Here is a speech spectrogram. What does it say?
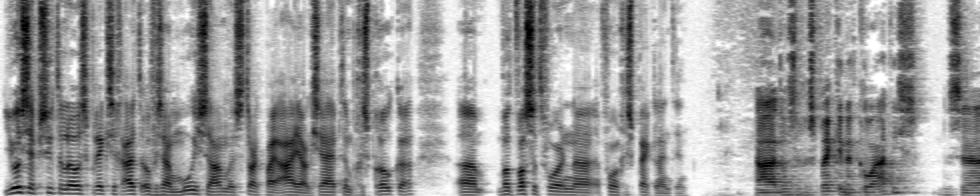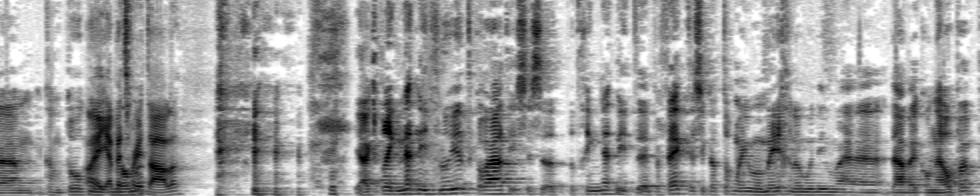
Josep Sutelo spreekt zich uit over zijn moeizame start bij Ajax. Jij hebt hem gesproken. Ehm, wat was het voor een, eh, voor een gesprek, Lentin? Nou, het was een gesprek in het Kroatisch. Dus ik kan tolken. Oh ja, jij bent van je talen. ja, ik spreek net niet vloeiend Kroatisch, dus dat, ging net niet eh, perfect. Dus ik had toch maar iemand meegenomen die me eh, daarbij kon helpen.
